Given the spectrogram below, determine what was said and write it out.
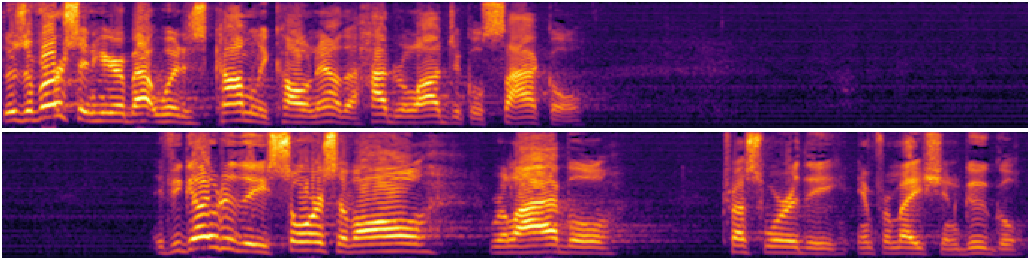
There's a verse in here about what is commonly called now the hydrological cycle. If you go to the source of all reliable, trustworthy information, Google,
